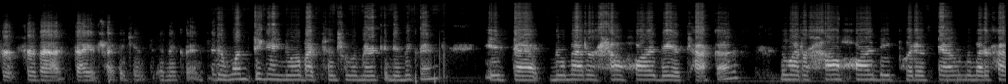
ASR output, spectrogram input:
for for that diatribe against immigrants. And the one thing I know about Central American immigrants is that no matter how hard they attack us, no matter how hard they put us down, no matter how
